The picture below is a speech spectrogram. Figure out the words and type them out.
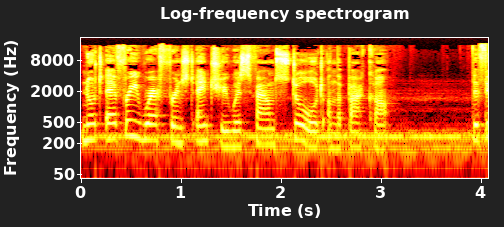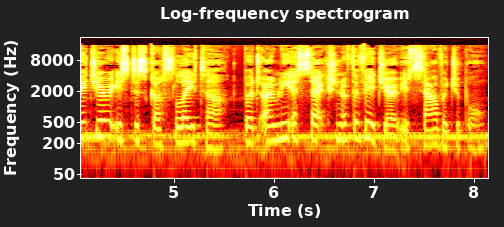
Not every referenced entry was found stored on the backup. The video is discussed later, but only a section of the video is salvageable.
